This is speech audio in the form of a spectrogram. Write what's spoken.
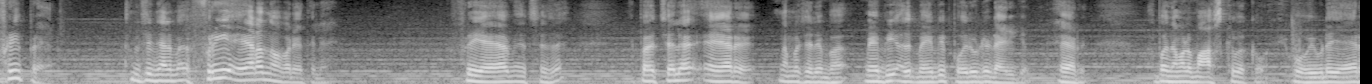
ഫ്രീ പ്രെയർ എന്ന് വെച്ച് കഴിഞ്ഞാൽ ഫ്രീ എയർ എന്നോ പറയത്തില്ലേ? ഫ്രീ എയർ എന്ന് വെച്ചാൽ ഇപ്പോൾ ചില എയർ നമ്മൾ ചെല്ലുമ്പോൾ മേ ബി അത് മേ ബി പൊല്യൂട്ടഡ് ആയിരിക്കും എയർ അപ്പോൾ നമ്മൾ മാസ്ക് വെക്കും. ഇപ്പോൾ ഇവിടെ എയർ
